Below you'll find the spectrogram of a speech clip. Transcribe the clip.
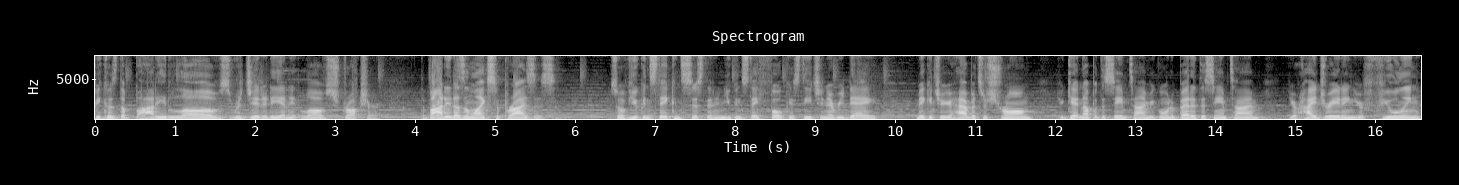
because the body loves rigidity and it loves structure. The body doesn't like surprises. So if you can stay consistent and you can stay focused each and every day, making sure your habits are strong, you're getting up at the same time, you're going to bed at the same time, you're hydrating, you're fueling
